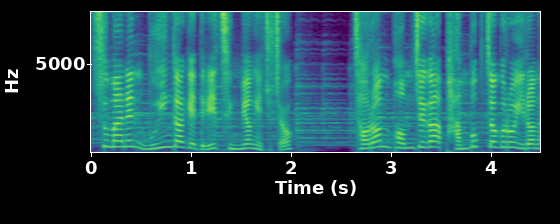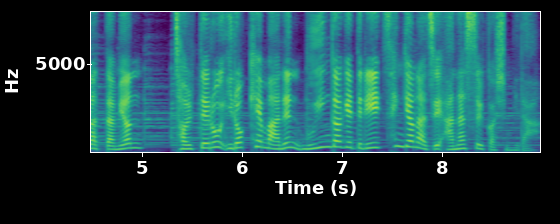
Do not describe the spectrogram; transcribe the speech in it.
수많은 무인 가게들이 증명해주죠. 저런 범죄가 반복적으로 일어났다면 절대로 이렇게 많은 무인 가게들이 생겨나지 않았을 것입니다.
